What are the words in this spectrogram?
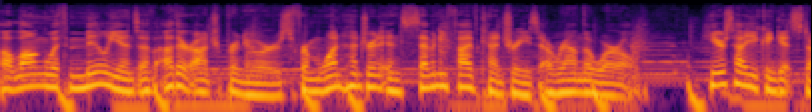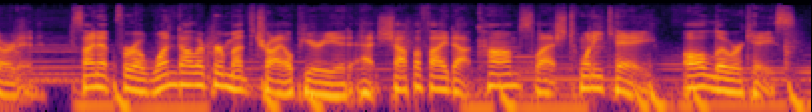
along with millions of other entrepreneurs from 175 countries around the world. Here's how you can get started. Sign up for a $1 per month trial period at shopify.com slash 20k, all lowercase.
